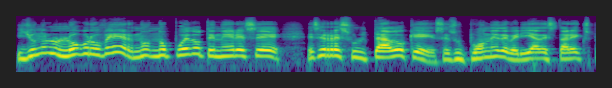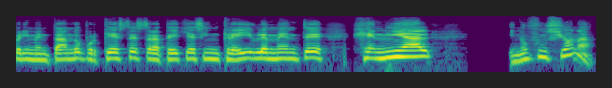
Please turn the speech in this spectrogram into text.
y yo no lo logro ver, no, no puedo tener ese, ese resultado que se supone debería de estar experimentando porque esta estrategia es increíblemente genial y no funciona.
